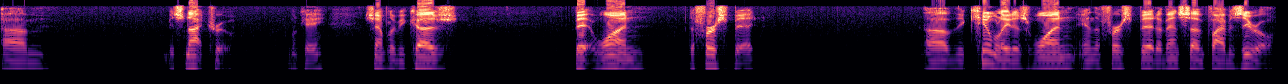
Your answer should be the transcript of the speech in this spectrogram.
um, it's not true. Okay, simply because bit 1, the first bit of the accumulators 1 and the first bit of N750 is 0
